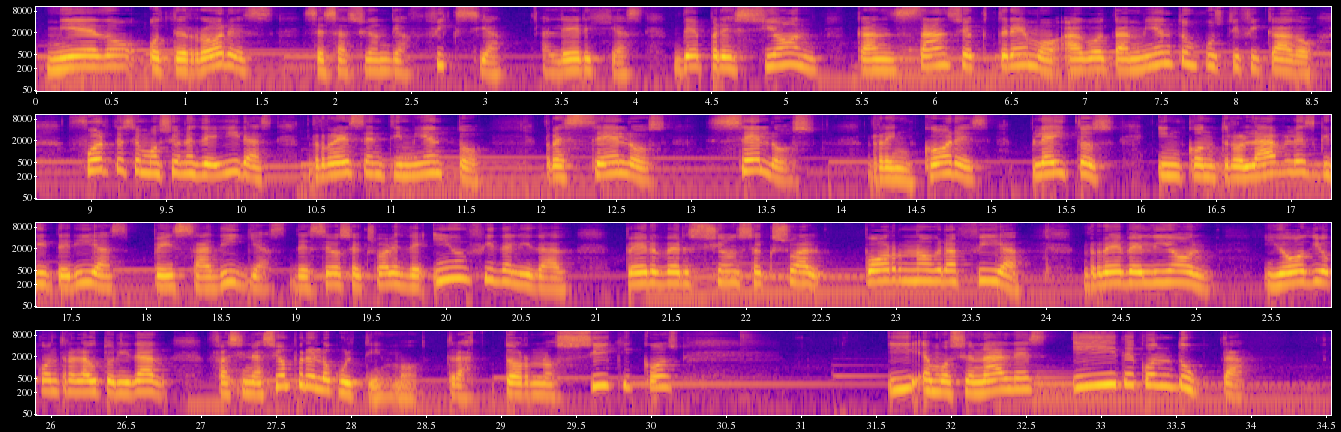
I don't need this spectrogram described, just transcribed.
miedo o terrores, sensación de asfixia, alergias, depresión, cansancio extremo, agotamiento injustificado, fuertes emociones de iras, resentimiento, recelos, celos, rencores, pleitos, incontrolables griterías, pesadillas, deseos sexuales de infidelidad, perversión sexual, pornografía, rebelión y odio contra la autoridad, fascinación por el ocultismo, trastornos psíquicos y emocionales y de conducta,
